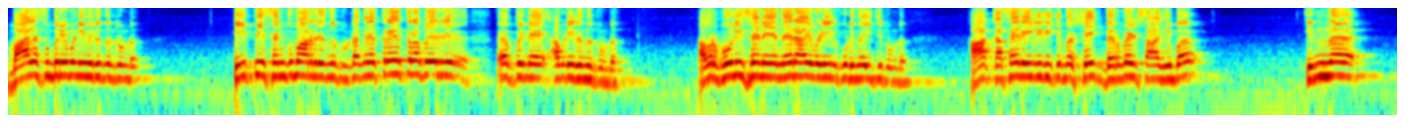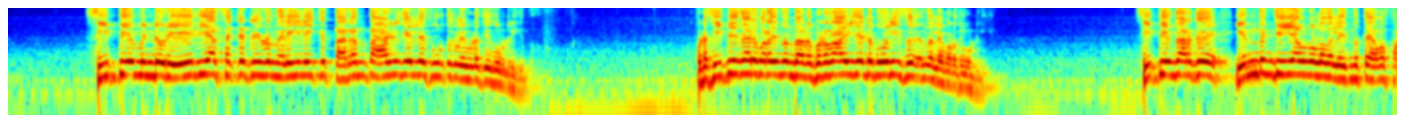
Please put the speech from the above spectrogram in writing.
ബാലസുബ്രഹ്മണ്യം ഇരുന്നിട്ടുണ്ട്. ടി പി സെൻകുമാർ ഇരുന്നിട്ടുണ്ട്. അങ്ങനെ എത്ര എത്ര പേര് പിന്നെ അവിടെ ഇരുന്നിട്ടുണ്ട്. അവർ പോലീസ് സേനയെ നേരായ വഴിയിൽ കൂടി നയിച്ചിട്ടുണ്ട്. ആ കസേരയിലിരിക്കുന്ന ഷെയ്ഖ് ദർവേഷ് സാഹിബ് ഇന്ന് സി പി എമ്മിന്റെ ഒരു ഏരിയ സെക്രട്ടറിയുടെ നിലയിലേക്ക് തരം താഴുകയല്ലേ സുഹൃത്തുക്കളെ ഇവിടെ ചെയ്തുകൊണ്ടിരിക്കുന്നത്. ഇവിടെ സി പി എംകാർ പറയുന്നത് എന്താണ്? പിണറായി വിജയന്റെ പോലീസ് എന്നല്ലേ പറഞ്ഞുകൊണ്ടിരിക്കുന്നത്. സി പി എംകാർക്ക് എന്തും ചെയ്യാമെന്നുള്ളതല്ലേ ഇന്നത്തെ അവസ്ഥ?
